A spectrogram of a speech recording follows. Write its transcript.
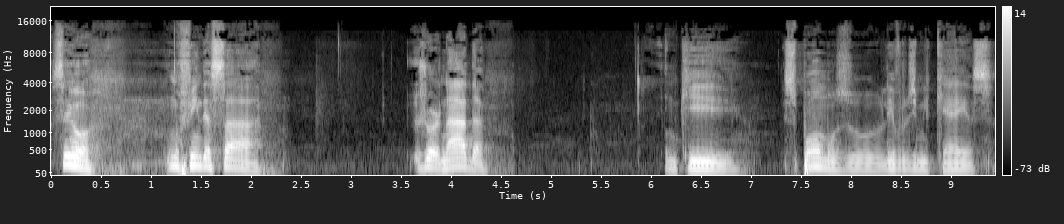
Senhor, no fim dessa jornada em que expomos o livro de Miqueias,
